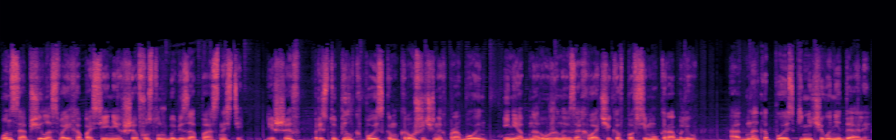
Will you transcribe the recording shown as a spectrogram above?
Он сообщил о своих опасениях шефу службы безопасности – и шеф приступил к поискам крошечных пробоин и необнаруженных захватчиков по всему кораблю. Однако поиски ничего не дали.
